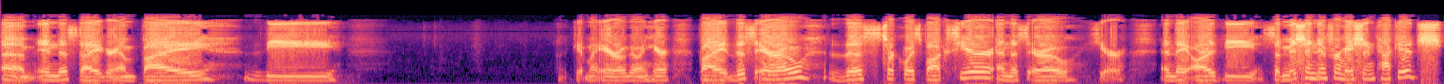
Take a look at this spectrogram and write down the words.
um, in this diagram by the get my arrow going here, by this arrow, this turquoise box here, and this arrow here. And they are the submission information package,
